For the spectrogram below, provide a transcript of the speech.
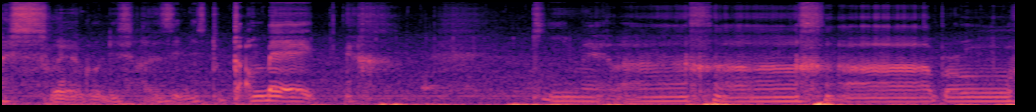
I swear bro, this Haziq needs to come back. Kimek lah. bro.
